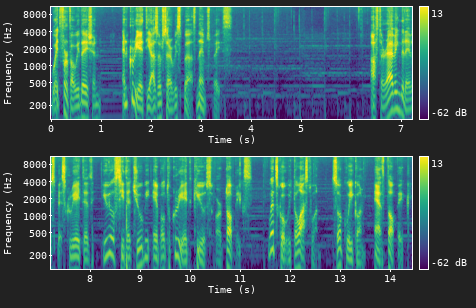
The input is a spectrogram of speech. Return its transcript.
wait for validation, and create the Azure Service Bus namespace. After having the namespace created, you will see that you'll be able to create queues or topics. Let's go with the last one, so click on Add Topic.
